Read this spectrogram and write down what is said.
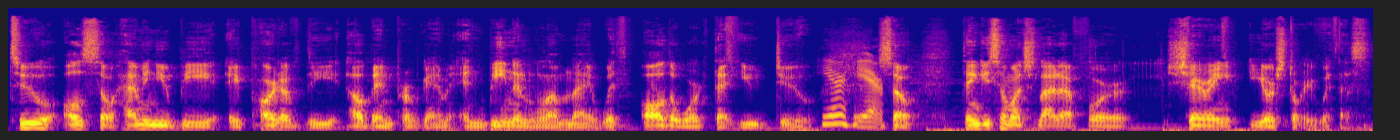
two also having you be a part of the LBAN program and being an alumni with all the work that you do. Here, here. So thank you so much, Lara, for sharing your story with us.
